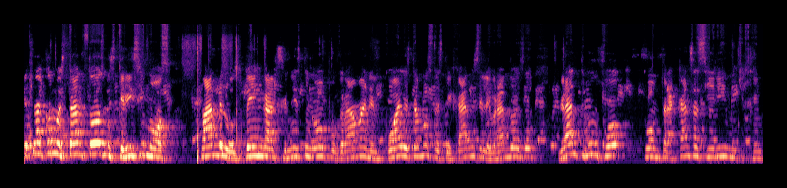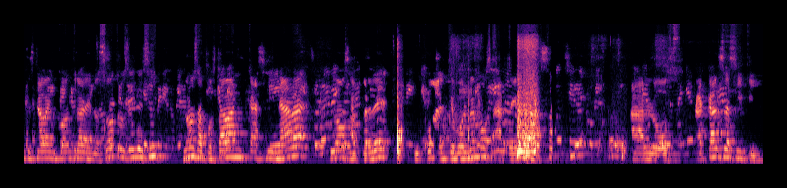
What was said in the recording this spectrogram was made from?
¿Qué tal? ¿Cómo están todos mis queridísimos fans de los Bengals en este nuevo programa en el cual estamos festejando y celebrando ese gran triunfo contra Kansas City? Mucha gente estaba en contra de nosotros, es decir, no nos apostaban casi nada, íbamos a perder igual que volvemos a repasar a los a Kansas City.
